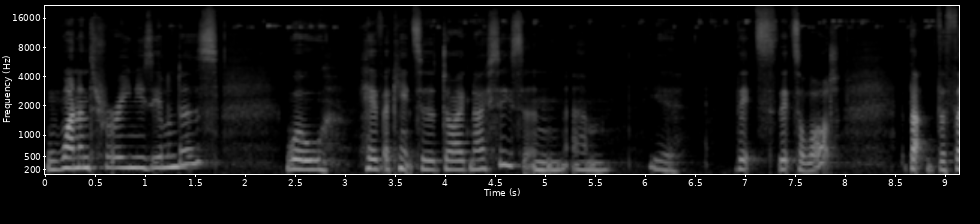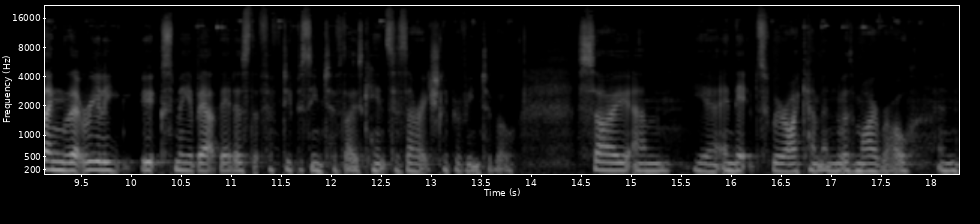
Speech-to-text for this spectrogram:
one in three New Zealanders will have a cancer diagnosis, and um, yeah, that's that's a lot. But the thing that really irks me about that is that 50% of those cancers are actually preventable. So um, yeah, and that's where I come in with my role, and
